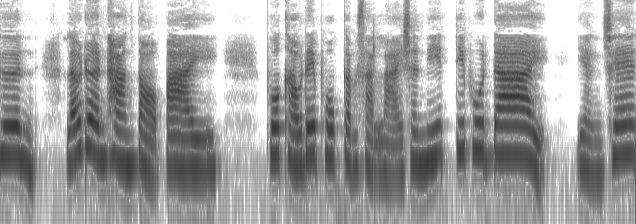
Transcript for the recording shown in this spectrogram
ขึ้น แล้วเดินทางต่อไป พวกเขาได้พบกับสัตว์หลายชนิดที่พูดได้ อย่างเช่น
